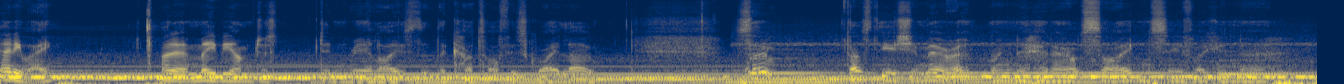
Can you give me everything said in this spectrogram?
Anyway, I don't know, maybe I'm just didn't realise that the cutoff is quite low. So, that's the Ishimura. I'm going to head outside and see if I can... Uh...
